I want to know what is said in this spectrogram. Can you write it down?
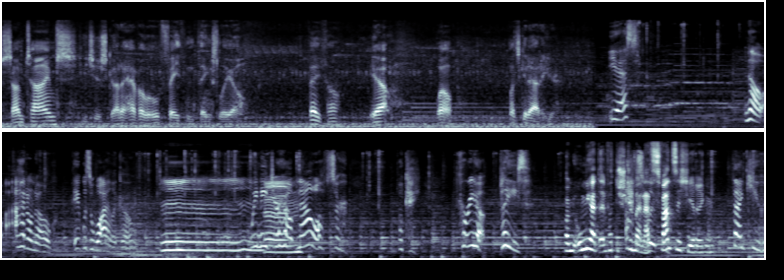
Sometimes you just gotta have a little faith in things, Leo. Faith, huh? Yeah. Well, let's get out of here. Yes? No, I don't know. It was a while ago. Mm. We need your help Um. now, officer. Okay, hurry up, please. Komm, Umi hat einfach die Stimme einer Absolut. 20-Jährigen. Thank you.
